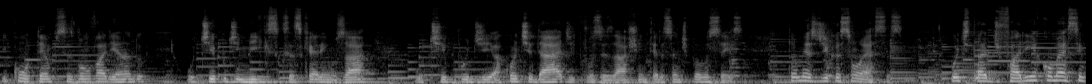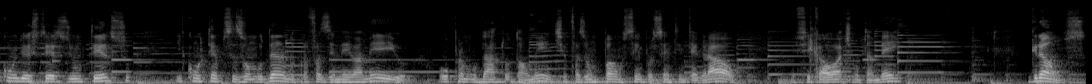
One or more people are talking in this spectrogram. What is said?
e com o tempo vocês vão variando o tipo de mix que vocês querem usar, o tipo de a quantidade que vocês acham interessante para vocês. Então minhas dicas são essas. Quantidade de farinha, comecem com dois terços e um terço e com o tempo vocês vão mudando para fazer meio a meio ou para mudar totalmente, fazer um pão 100% integral, fica ótimo também. Grãos,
